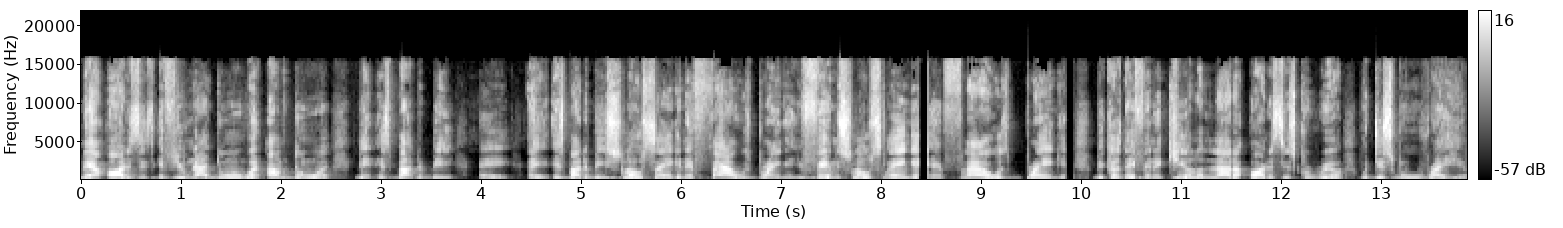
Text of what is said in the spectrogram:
Now, artists, if you're not doing what I'm doing, then it's about to be a, a it's about to be slow singing and flowers bringing. You feel me? Slow slanging and flowers bringing because they finna kill a lot of artists' career with this move right here.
